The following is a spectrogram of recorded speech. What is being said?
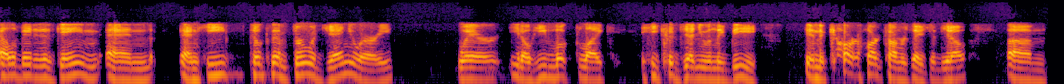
elevated his game and and he took them through a January where you know he looked like he could genuinely be in the Hart conversation. You know, um,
